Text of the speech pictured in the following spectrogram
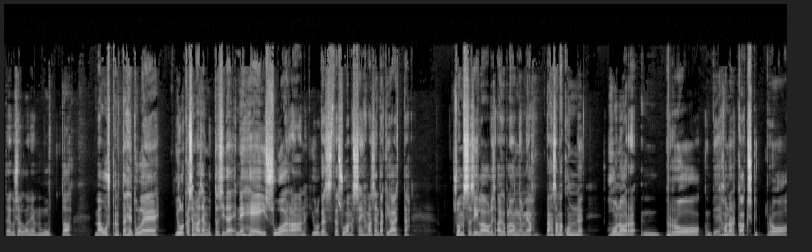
tai joku sellainen, mutta mä uskon, että he tulee julkaisemaan sen, mutta sitä, ne he ei suoraan julkaise sitä Suomessa ihan sen takia, että Suomessa sillä olisi aika paljon ongelmia. Vähän sama kuin Honor Pro, Honor 20 Pro,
